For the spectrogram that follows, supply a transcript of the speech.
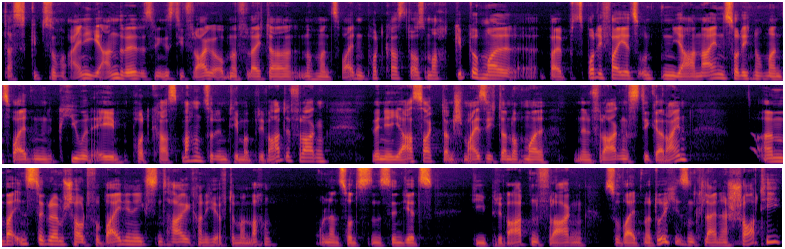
das gibt es noch einige andere, deswegen ist die Frage, ob man vielleicht da nochmal einen zweiten Podcast draus macht. Gib doch mal äh, bei Spotify jetzt unten Ja, Nein, soll ich nochmal einen zweiten QA-Podcast machen zu dem Thema private Fragen? Wenn ihr Ja sagt, dann schmeiße ich dann nochmal einen Fragensticker rein ähm, bei Instagram. Schaut vorbei die nächsten Tage, kann ich öfter mal machen. Und ansonsten sind jetzt die privaten Fragen soweit mal durch. Ist ein kleiner Shorty.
